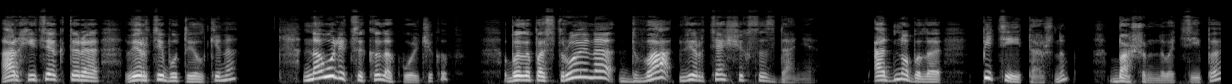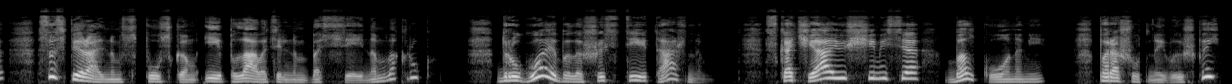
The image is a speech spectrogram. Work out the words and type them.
архитектора Вертибутылкина на улице Колокольчиков было построено два вертящихся здания. Одно было пятиэтажным, башенного типа, со спиральным спуском и плавательным бассейном вокруг. Другое было шестиэтажным, с качающимися балконами, парашютной вышкой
